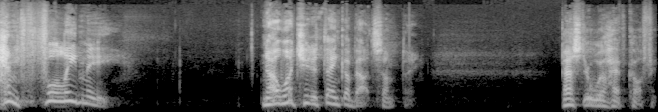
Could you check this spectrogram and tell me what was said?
and fully me. Now, I want you to think about something. Pastor, we'll have coffee.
